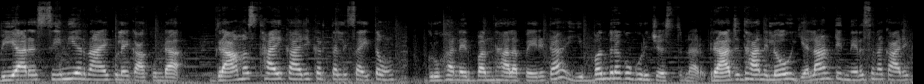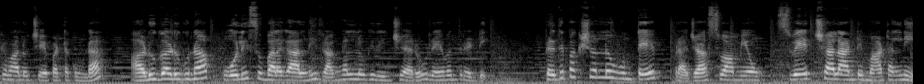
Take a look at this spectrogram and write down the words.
బీఆర్ఎస్ సీనియర్ నాయకులే కాకుండా గ్రామస్థాయి కార్యకర్తలు సైతం గృహ నిర్బంధాల పేరిట ఇబ్బందులకు గురి చేస్తున్నారు. రాజధానిలో ఎలాంటి నిరసన కార్యక్రమాలు చేపట్టకుండా అడుగడుగునా పోలీసు బలగాల్ని రంగంలోకి దించారు రేవంత్ రెడ్డి. ప్రతిపక్షంలో ఉంటే ప్రజాస్వామ్యం స్వేచ్ఛ లాంటి మాటల్ని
